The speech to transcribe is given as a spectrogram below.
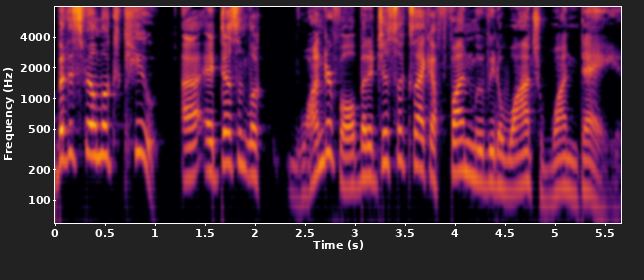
But this film looks cute. Uh, it doesn't look wonderful, but it just looks like a fun movie to watch one day.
